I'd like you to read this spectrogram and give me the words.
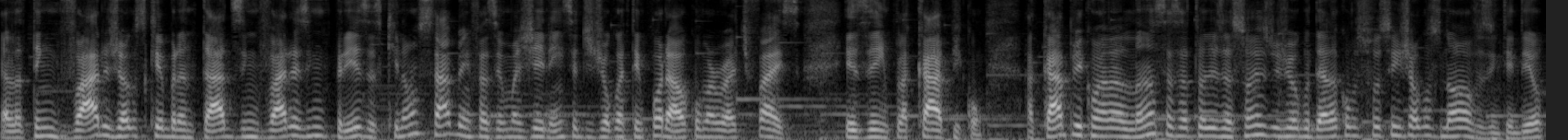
ela tem vários jogos quebrantados em várias empresas que não sabem fazer uma gerência de jogo atemporal como a Riot faz. Exemplo, a Capcom. A Capcom, ela lança as atualizações do jogo dela como se fossem jogos novos, entendeu?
